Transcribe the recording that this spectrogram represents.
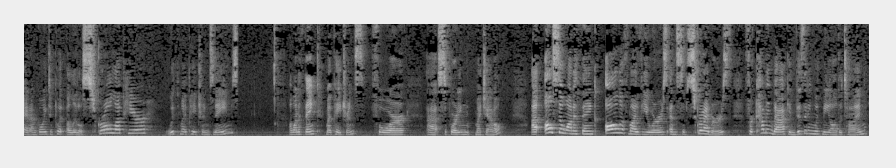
And I'm going to put a little scroll up here with my patrons' names. I want to thank my patrons for uh, supporting my channel. I also want to thank all of my viewers and subscribers for coming back and visiting with me all the time.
